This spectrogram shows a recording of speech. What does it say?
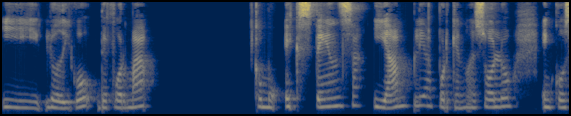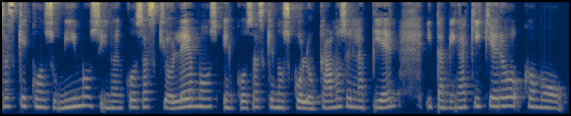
y lo digo de forma como extensa y amplia, porque no es solo en cosas que consumimos, sino en cosas que olemos, en cosas que nos colocamos en la piel. Y también aquí quiero como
